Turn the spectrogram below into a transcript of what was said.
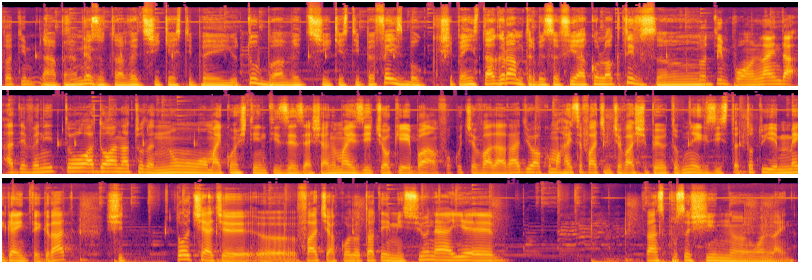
Tot timpul Da, pe am văzut, aveți și chestii pe YouTube, aveți și chestii pe Facebook și pe Instagram, trebuie să fie acolo activ, să... tot timpul online, dar a devenit o a doua natură. Nu o mai conștientizezi așa, nu mai zici, ok, bă, am făcut ceva la radio, acum hai să facem ceva și pe YouTube. Nu există. Totul e mega integrat și tot ceea ce uh, face acolo, toată emisiunea e transpusă și în uh, online.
